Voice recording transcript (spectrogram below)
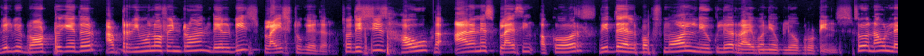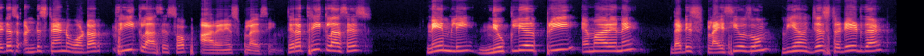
will be brought together. After removal of intron they will be spliced together. So this is how the RNA splicing occurs with the help of small nuclear ribonucleoproteins. So now let us understand what are three classes of RNA splicing. There are three classes namely nuclear pre-mRNA that is spliceosome. We have just studied that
